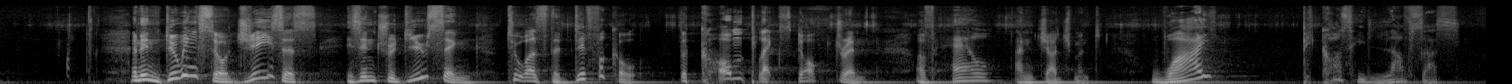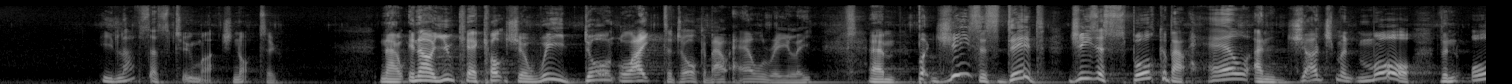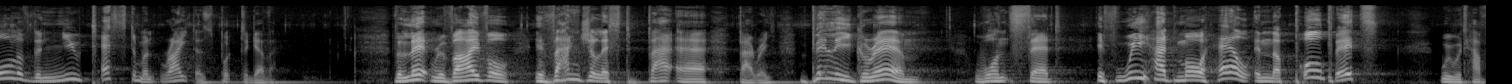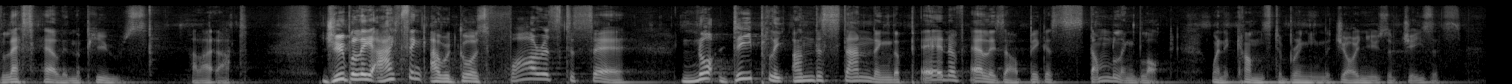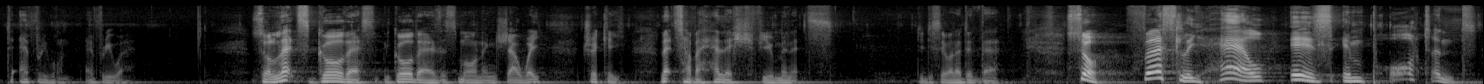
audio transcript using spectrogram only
And in doing so, Jesus is introducing to us the difficult, the complex doctrine of hell and judgment. Why? Because he loves us. He loves us too much not to. Now, in our UK culture, we don't like to talk about hell really. Um, but Jesus did. Jesus spoke about hell and judgment more than all of the New Testament writers put together. The late revival evangelist uh, Barry, Billy Graham, once said, If we had more hell in the pulpit, we would have less hell in the pews. I like that. Jubilee, I think I would go as far as to say, not deeply understanding the pain of hell is our biggest stumbling block when it comes to bringing the joy news of Jesus to everyone, everywhere. So let's go there, go there this morning, shall we? Tricky. Let's have a hellish few minutes. Did you see what I did there? So, firstly, hell is important.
